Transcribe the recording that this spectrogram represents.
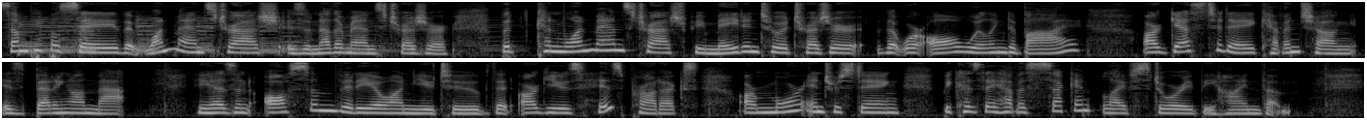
Some people say that one man's trash is another man's treasure, but can one man's trash be made into a treasure that we're all willing to buy? Our guest today, Kevin Cheung, is betting on that. He has an awesome video on YouTube that argues his products are more interesting because they have a second life story behind them.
